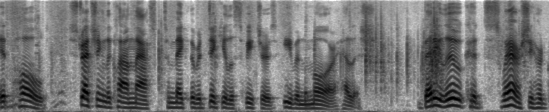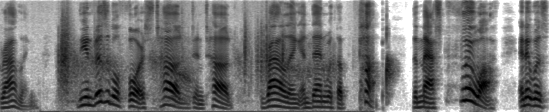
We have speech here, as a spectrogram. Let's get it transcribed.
It pulled, stretching the clown mask to make the ridiculous features even more hellish. Betty Lou could swear she heard growling. The invisible force tugged and tugged, growling, and then with a pop, the mask flew off, and it was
